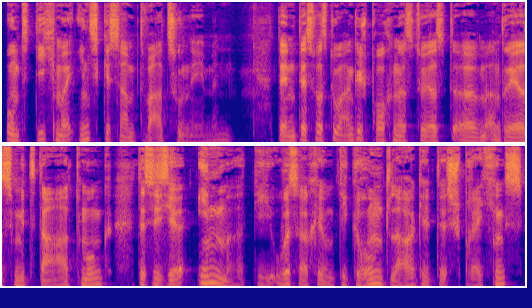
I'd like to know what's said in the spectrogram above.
und dich mal insgesamt wahrzunehmen. Denn das, was du angesprochen hast zuerst, äh, Andreas, mit der Atmung, das ist ja immer die Ursache und die Grundlage des Sprechens.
